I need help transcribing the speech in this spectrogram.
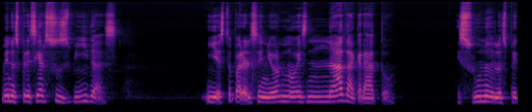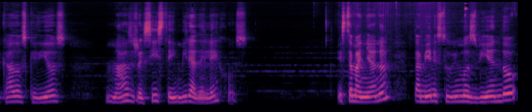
menospreciar sus vidas, y esto para el Señor no es nada grato. Es uno de los pecados que Dios más resiste y mira de lejos. Esta mañana también estuvimos viendo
